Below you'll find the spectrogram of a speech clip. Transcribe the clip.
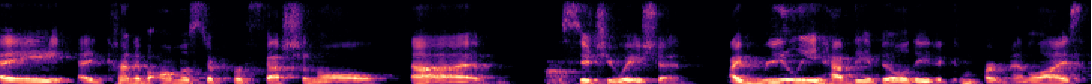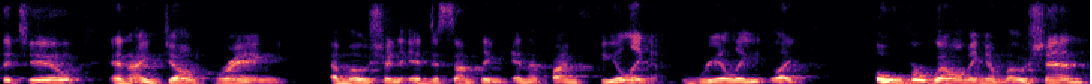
a, a kind of almost a professional uh, situation. I really have the ability to compartmentalize the two, and I don't bring emotion into something. And if I'm feeling really like overwhelming emotion.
